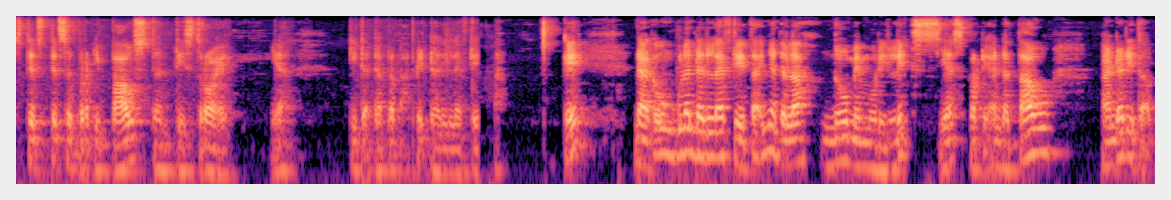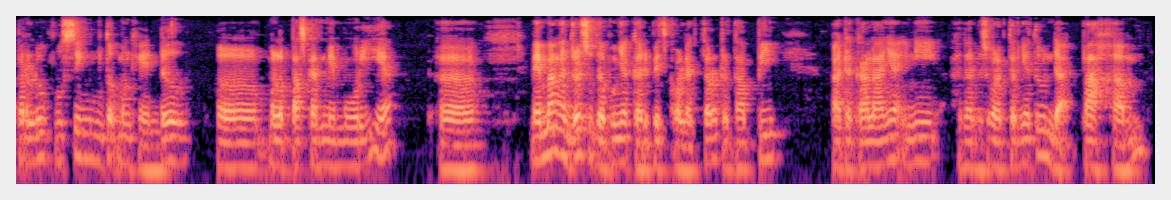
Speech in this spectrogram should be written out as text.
state-state seperti pause dan destroy ya. Tidak dapat update dari live data. Oke. Okay? Nah, keunggulan dari live data ini adalah no memory leaks ya. Seperti Anda tahu, Anda tidak perlu pusing untuk menghandle uh, melepaskan memori ya. Uh, memang Android sudah punya garbage collector tetapi ada kalanya ini garbage collectornya itu tidak paham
